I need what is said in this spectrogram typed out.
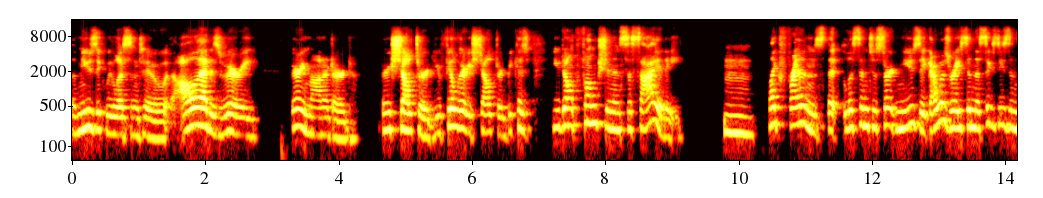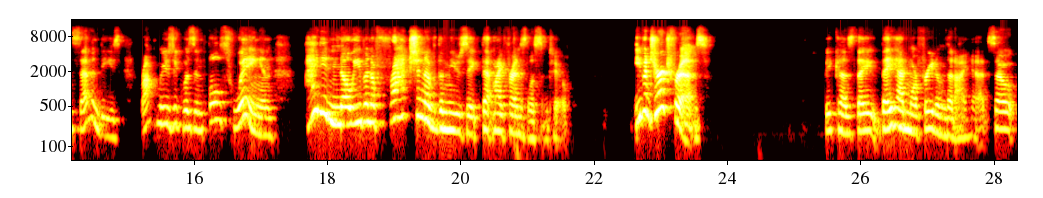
the music we listen to, all of that is very, very monitored very sheltered. You feel very sheltered because you don't function in society. Mm. Like friends that listen to certain music. I was raised in the 60s and 70s. Rock music was in full swing, and I didn't know even a fraction of the music that my friends listened to, even church friends, because they they had more freedom than I had. So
